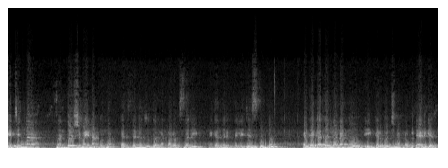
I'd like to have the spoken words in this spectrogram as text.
ఏ చిన్న సంతోషమైనా ఉందాం ఖచ్చితంగా చూద్దామని మరొకసారి మీకు అందరికి తెలియజేసుకుంటూ. అయితే గతంలో నాకు ఇక్కడికి వచ్చినప్పుడు ఒకటే అడిగారు.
